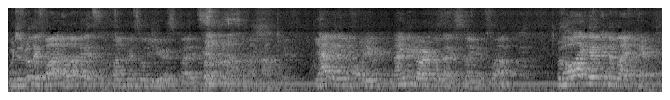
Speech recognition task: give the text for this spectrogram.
which is really fun. I love it. It's a fun principle to use, but it's, it's complicated. You have it there before you, and I give you articles that explain it as well. But the whole idea of end of life care,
